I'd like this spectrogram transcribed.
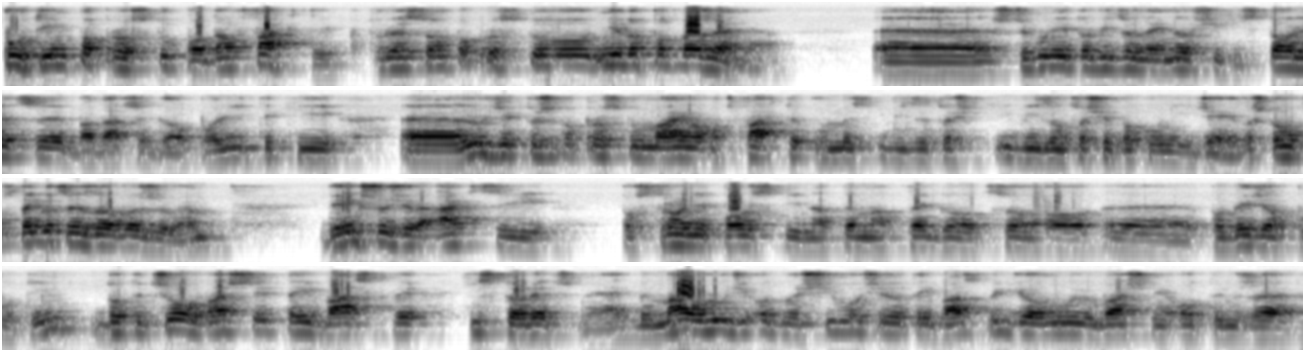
Putin po prostu podał fakty, które są po prostu nie do podważenia. E, szczególnie to widzą najnowsi historycy, badacze geopolityki, e, ludzie, którzy po prostu mają otwarty umysł i, widzą coś, i widzą, co się wokół nich dzieje. Zresztą z tego, co ja zauważyłem, większość reakcji po stronie polskiej na temat tego, co e, powiedział Putin, dotyczyło właśnie tej warstwy historycznej. Jakby mało ludzi odnosiło się do tej warstwy, gdzie on mówił właśnie o tym, że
